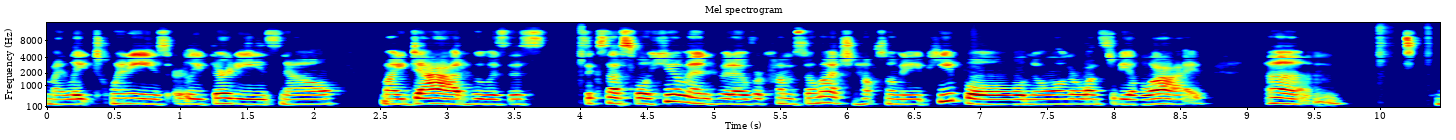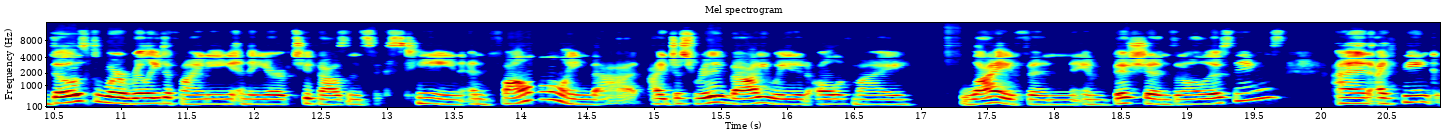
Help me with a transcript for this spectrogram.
my late 20s, early 30s. Now, my dad, who was this successful human who had overcome so much and helped so many people, no longer wants to be alive. Um, those were really defining in the year of 2016. And following that, I just really evaluated all of my life and ambitions and all those things. And I think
